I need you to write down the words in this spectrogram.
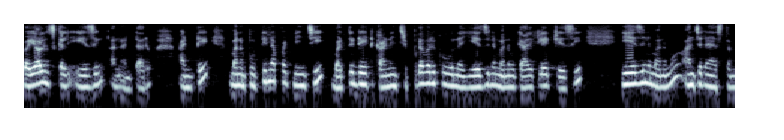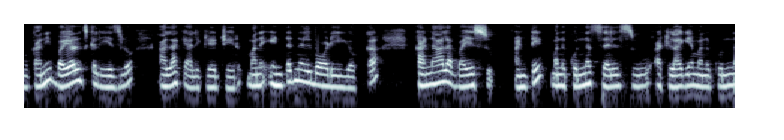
బయాలజికల్ ఏజింగ్ అని అంటారు. అంటే మనం పుట్టినప్పటి నుంచి బర్త్ డేట్ కానించి నుంచి ఇప్పటి వరకు ఉన్న ఏజ్ని మనం క్యాలిక్యులేట్ చేసి ఏజ్ని మనము అంచనా వేస్తాము. కానీ బయాలజికల్ ఏజ్లో అలా క్యాలిక్యులేట్ చేయరు. మన ఇంటర్నల్ బాడీ యొక్క కణాల వయస్సు అంటే మనకున్న సెల్స్ అట్లాగే మనకున్న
